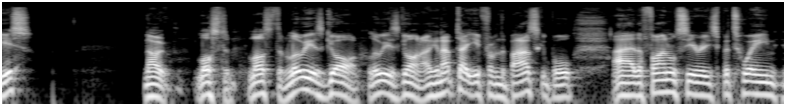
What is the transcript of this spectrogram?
Yes? No, lost him. Lost him. Louis is gone. Louis is gone. I can update you from the basketball. Uh, the final series between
